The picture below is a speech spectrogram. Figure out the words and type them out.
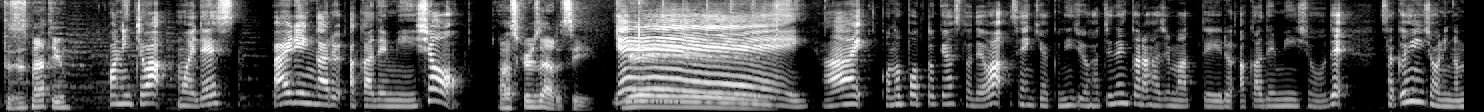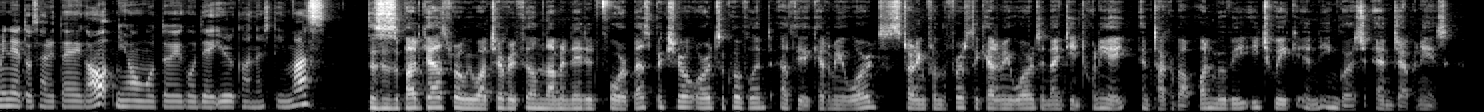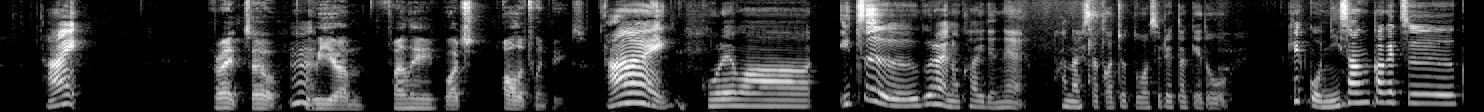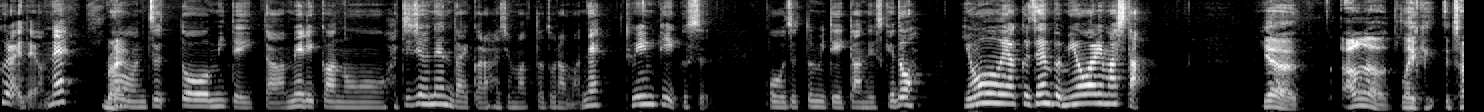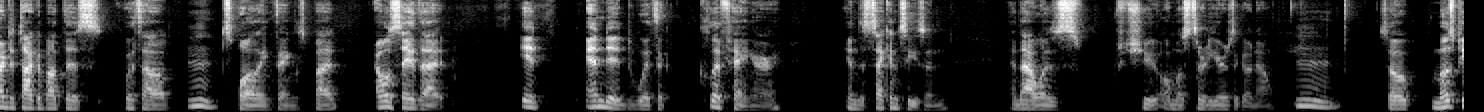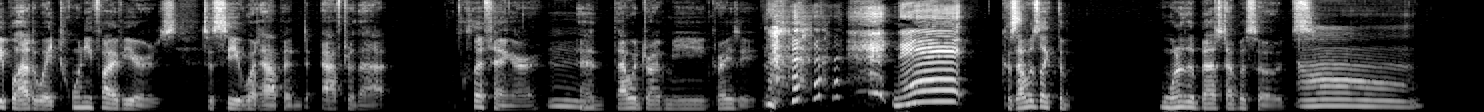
This is Matthew. こんにちは、萌えです。バイリンガルアカデミー賞 Oscars Odyssey. イエーイはい。このポッドキャストでは1928年から始まっているアカデミー賞で作品賞にノミネートされた映画を日本語と英語でゆるく話しています。 This is a podcast where we watch every film nominated for Best Picture or its equivalent at the Academy Awards, starting from the first Academy Awards in 1928, and talk about one movie each week in English and Japanese. はい。All right, so we um, finally watched all of Twin Peaks. はい。これはいつぐらいの回でね、話したかちょっと忘れたけど、結構2、3ヶ月くらいだよね。Right. うん、ずっと見ていたアメリカの80年代から始まったドラマね、トゥインピークスをずっと見ていたんですけど、ようやく全部見終わりました。Yeah, I don't know. Like, it's hard to talk about this without mm. spoiling things, but I will say that it ended with a cliffhanger in the second season, and that was shoot almost 30 years ago now. Mm. So most people had to wait 25 years to see what happened after that cliffhanger, mm. and that would drive me crazy. Because that was like the one of the best episodes. Oh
